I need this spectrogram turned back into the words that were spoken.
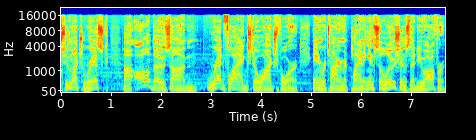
too much risk. Uh, all of those um, red flags to watch for in retirement planning and solutions that you offer.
